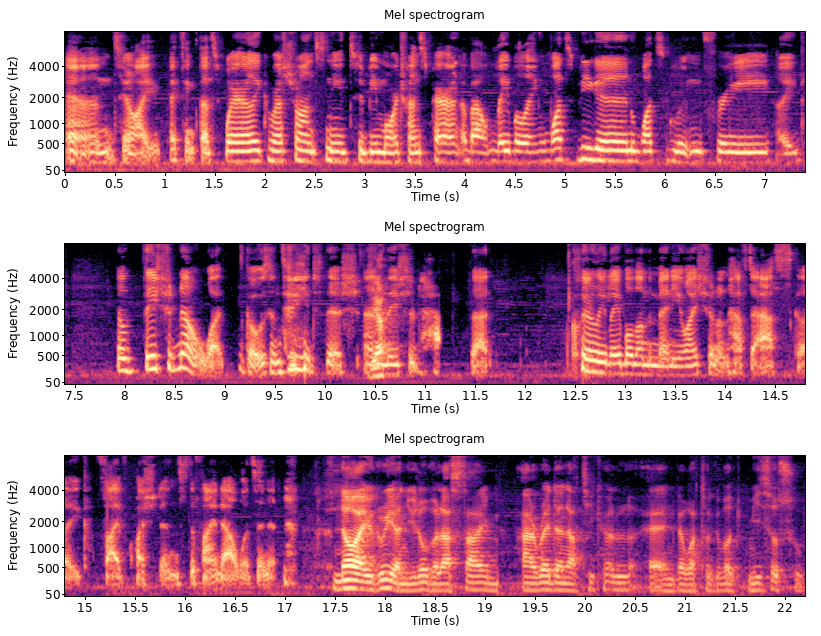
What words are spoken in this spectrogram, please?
And you know, I, I think that's where like restaurants need to be more transparent about labeling what's vegan, what's gluten free. Like, you know, they should know what goes into each dish, and yep. they should have that clearly labeled on the menu. I shouldn't have to ask like five questions to find out what's in it. No, I agree. And you know, the last time I read an article and they were talking about miso soup,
